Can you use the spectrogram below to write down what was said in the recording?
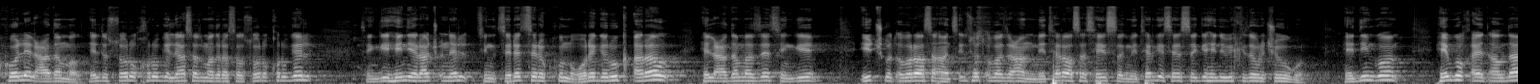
ქოლელ ადამალ ჰელდე სორო ხრუგელ ასაზ მადრასალ სორო ხრუგელ სინგი ჰენიერე რაჭუნელ სინგი ცერეცერე კუნ ღორეგე რუკ არალ ჰელ ადამაზე სინგი იჭკუტ ობარასა ან წილსოტ ობაზა ან მეტერალსა სესეგ მეტერგე სესეგე ჰენი ვიხიზავრი ჩუგო ჰედინგო ჰებგო ყაიტალდა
